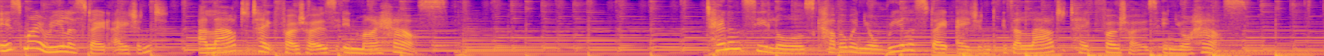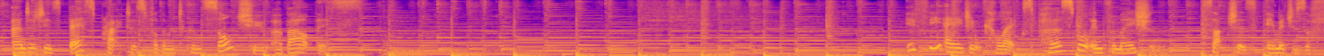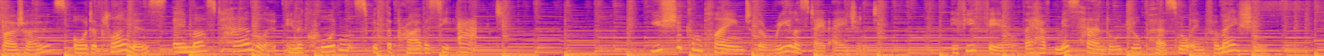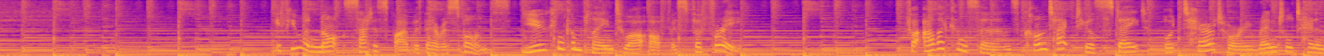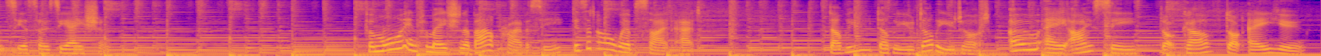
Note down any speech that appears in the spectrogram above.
Is my real estate agent allowed to take photos in my house? Tenancy laws cover when your real estate agent is allowed to take photos in your house, and it is best practice for them to consult you about this. If the agent collects personal information, such as images of photos or diplomas, they must handle it in accordance with the Privacy Act. You should complain to the real estate agent if you feel they have mishandled your personal information. If you are not satisfied with their response, you can complain to our office for free. For other concerns, contact your state or territory rental tenancy association. For more information about privacy, visit our website at www.oaic.gov.au.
